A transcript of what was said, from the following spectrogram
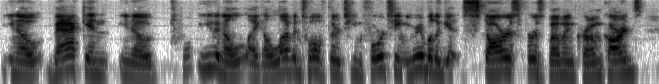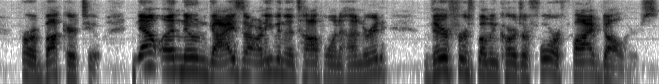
you know, back in, you know, tw- even a, like 11, 12, 13, 14, you were able to get Stars first Bowman Chrome cards for a buck or two. Now, unknown guys that aren't even in the top 100, their first Bowman cards are four or five dollars.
